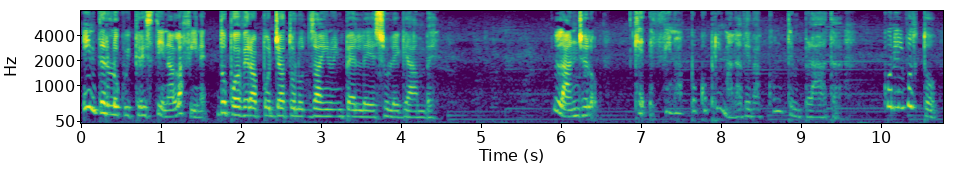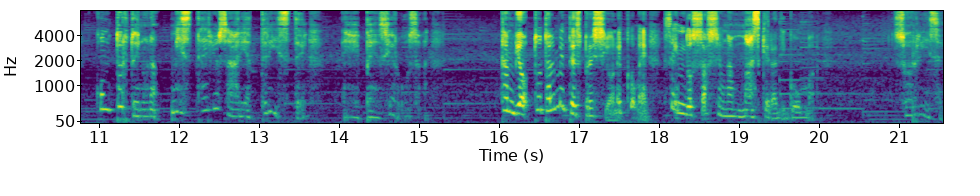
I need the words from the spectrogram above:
Interloquì Cristina alla fine, dopo aver appoggiato lo zaino in pelle sulle gambe. L'angelo, che fino a poco prima l'aveva contemplata, con il volto contorto in una misteriosa aria triste e pensierosa, cambiò totalmente espressione, come se indossasse una maschera di gomma. Sorrise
